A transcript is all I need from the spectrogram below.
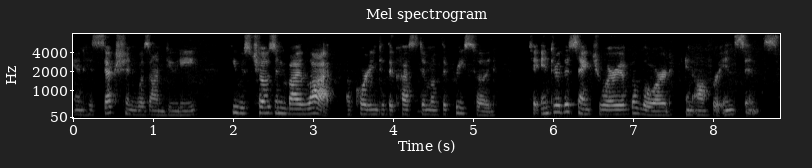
and his section was on duty, he was chosen by lot, according to the custom of the priesthood, to enter the sanctuary of the Lord and offer incense.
